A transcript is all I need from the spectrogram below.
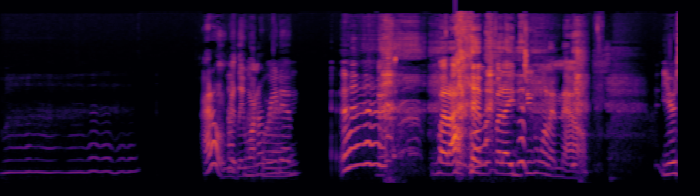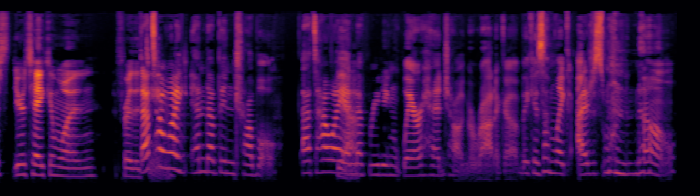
What? I don't That's really want to read it, right. but I but I do want to know. You're you're taking one for the That's team. how I end up in trouble. That's how I end up reading Where Hedgehog erotica because I'm like, I just want to know.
